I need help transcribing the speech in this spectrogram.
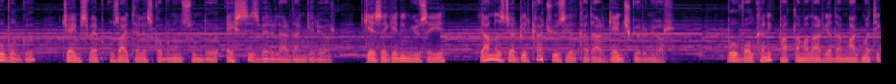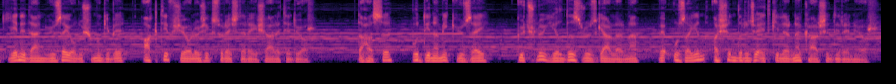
Bu bulgu, James Webb Uzay Teleskobu'nun sunduğu eşsiz verilerden geliyor. Gezegenin yüzeyi yalnızca birkaç yüzyıl kadar genç görünüyor. Bu volkanik patlamalar ya da magmatik yeniden yüzey oluşumu gibi aktif jeolojik süreçlere işaret ediyor. Dahası bu dinamik yüzey güçlü yıldız rüzgarlarına ve uzayın aşındırıcı etkilerine karşı direniyor.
